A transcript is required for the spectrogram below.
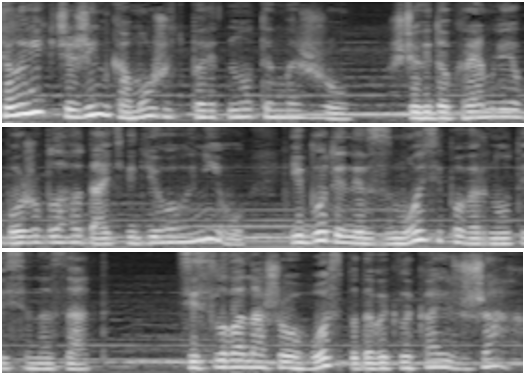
Чоловік чи жінка можуть перетнути межу, що відокремлює Божу благодать від його гніву і бути не в змозі повернутися назад. Ці слова нашого Господа викликають жах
